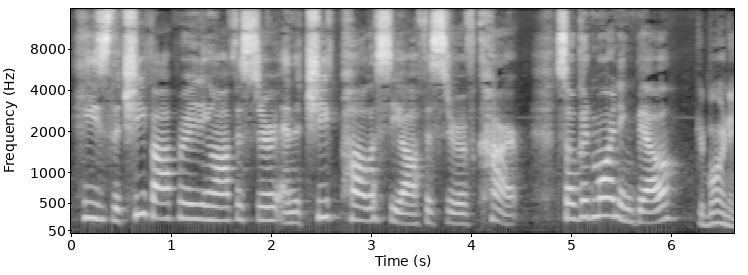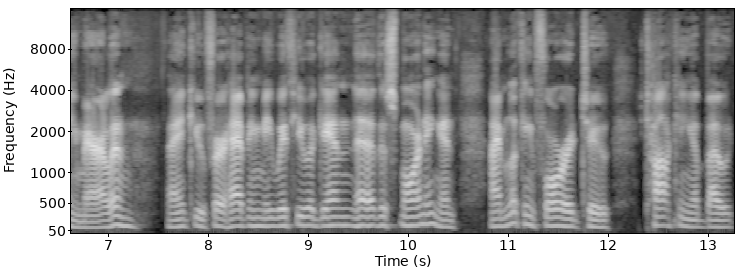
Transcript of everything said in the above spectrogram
He's the Chief Operating Officer and the Chief Policy Officer of CARP. So, good morning, Bill. Good morning, Marilyn. Thank you for having me with you again uh, this morning. And I'm looking forward to talking about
